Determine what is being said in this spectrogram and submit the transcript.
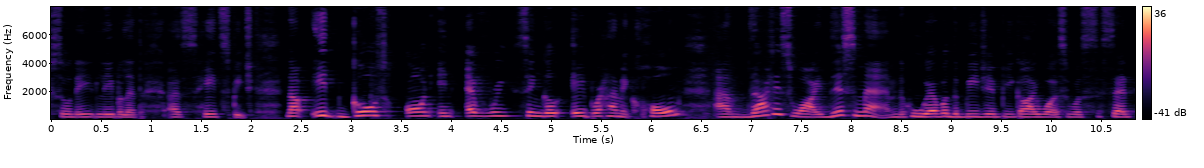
so they label it as hate speech now it goes on in every single abrahamic home and that is why this man whoever the bjp guy was was said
